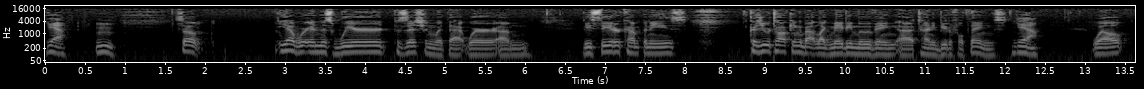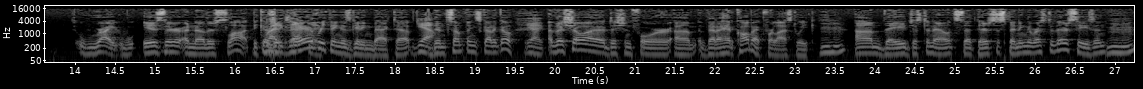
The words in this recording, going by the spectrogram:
Yeah. So, yeah, we're in this weird position with that where um, these theater companies, because you were talking about like maybe moving uh, Tiny Beautiful Things. Yeah. Well, right. Is there another slot? Because Right, if exactly. everything is getting backed up, Yeah. then something's got to go. Yeah. Uh, The show I auditioned for, um, that I had callback for last week, Mm-hmm. um, they just announced that they're suspending the rest of their season,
